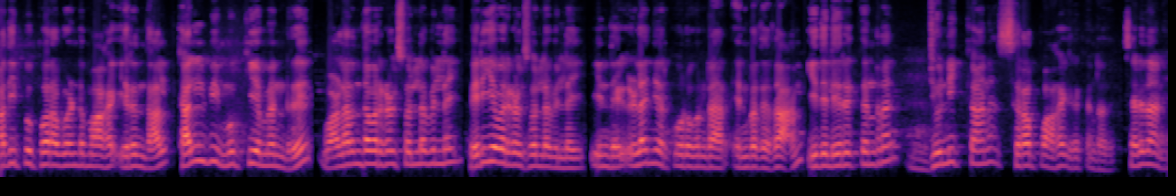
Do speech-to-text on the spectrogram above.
மதிப்பு பெற வேண்டுமாக இருந்தால் கல்வி முக்கியம் என்று வளர்ந்தவர்கள் சொல்லவில்லை பெரியவர்கள் சொல்லவில்லை. இந்த இளைஞர் கூறுகின்றார் என்பதுதான் இதில் இருக்கின்ற ஜுனிக்கான சிறப்பாக இருக்கின்றது. சரிதானே?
